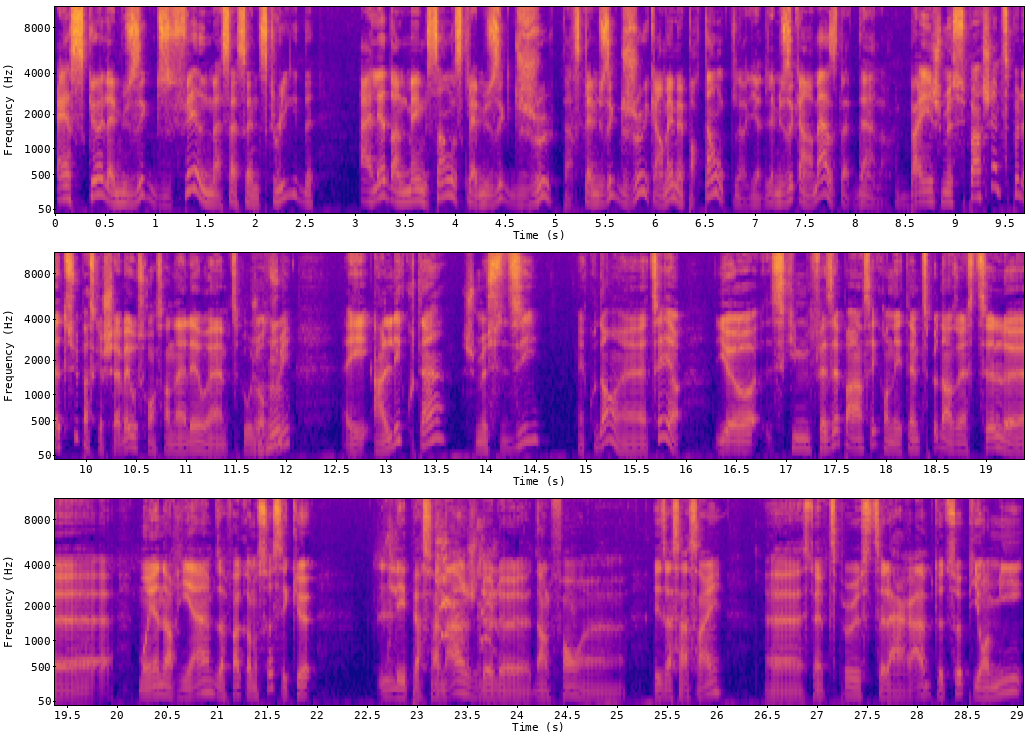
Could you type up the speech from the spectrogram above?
est-ce que la musique du film Assassin's Creed allait dans le même sens que la musique du jeu? Parce que la musique du jeu est quand même importante. Là. Il y a de la musique en masse là-dedans. Là. Ben, je me suis penché un petit peu là-dessus parce que je savais où on s'en allait ouais, un petit peu aujourd'hui. Et en l'écoutant, je me suis dit, mais coudon, euh, tu sais, il y a ce qui me faisait penser qu'on était un petit peu dans un style euh, Moyen-Orient, des affaires comme ça, c'est que les personnages, de, le, dans le fond, euh, les assassins, euh, c'est un petit peu style arabe, tout ça, puis ils ont mis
